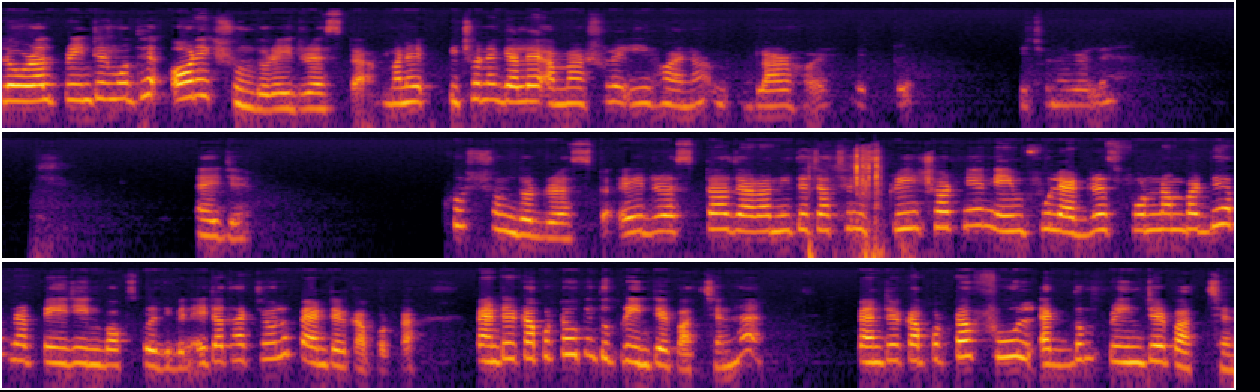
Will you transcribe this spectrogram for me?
ফ্লোরাল প্রিন্টের মধ্যে অনেক সুন্দর এই ড্রেসটা মানে পিছনে গেলে আমার আসলে ই হয় না, ব্লার হয় একটু। পিছনে গেলে। এই যে, খুব সুন্দর ড্রেসটা এই ড্রেসটা যারা নিতে চাচ্ছেন স্ক্রিনশট নিয়ে name full address phone number দিয়ে আপনার পেজে ইনবক্স করে দিবেন। এটা থাকছে হলো প্যান্টের কাপড়টা। প্যান্টের কাপড়টাও কিন্তু প্রিন্টের পাচ্ছেন হ্যাঁ? প্যান্টের কাপড়টা ফুল একদম প্রিন্টের পাচ্ছেন।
